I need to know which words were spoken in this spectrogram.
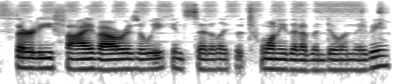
35 hours a week instead of like the 20 that I've been doing, maybe.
